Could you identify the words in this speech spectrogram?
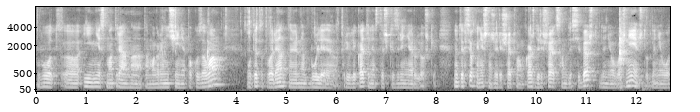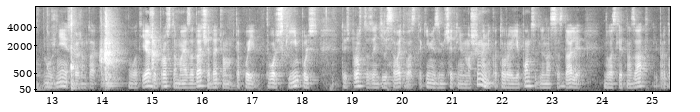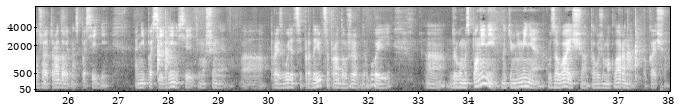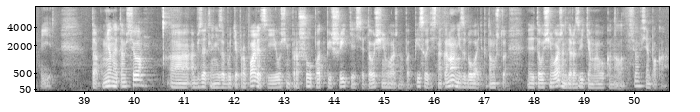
Вот, э, и несмотря на там, ограничения по кузовам, вот этот вариант, наверное, более привлекательный с точки зрения рулежки. Но это все, конечно же, решать вам. Каждый решает сам для себя, что для него важнее, что для него нужнее, скажем так. Вот. Я же просто, моя задача дать вам такой творческий импульс, то есть просто заинтересовать вас такими замечательными машинами, которые японцы для нас создали 20 лет назад и продолжают радовать нас по сей день они по сей день, все эти машины а, производятся и продаются, правда, уже в другой а, в другом исполнении, но тем не менее кузова еще того же Макларена пока еще есть. Так, у меня на этом все. А, обязательно не забудьте про палец и очень прошу подпишитесь, это очень важно. Подписывайтесь на канал, не забывайте, потому что это очень важно для развития моего канала. Все, всем пока.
